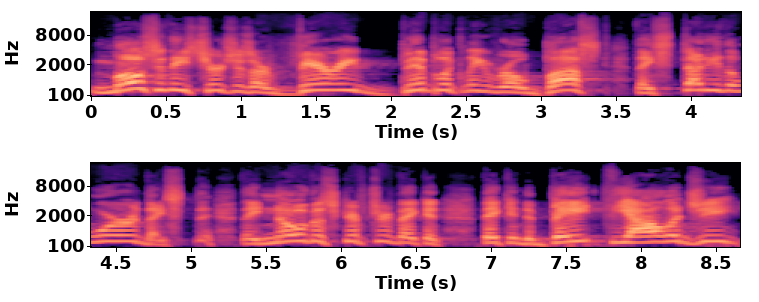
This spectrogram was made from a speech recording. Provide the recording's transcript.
most of these churches are very biblically robust. They study the word, they, they know the scripture, they can, they can debate theology.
